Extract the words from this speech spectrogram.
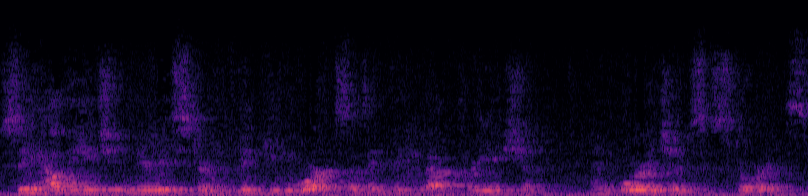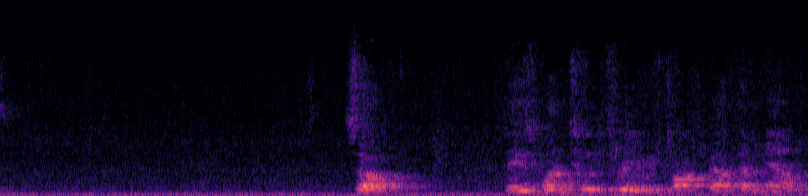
See how the ancient Near Eastern thinking works as they think about creation and origins stories. So, Days 1, 2, and 3, we've talked about them now.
